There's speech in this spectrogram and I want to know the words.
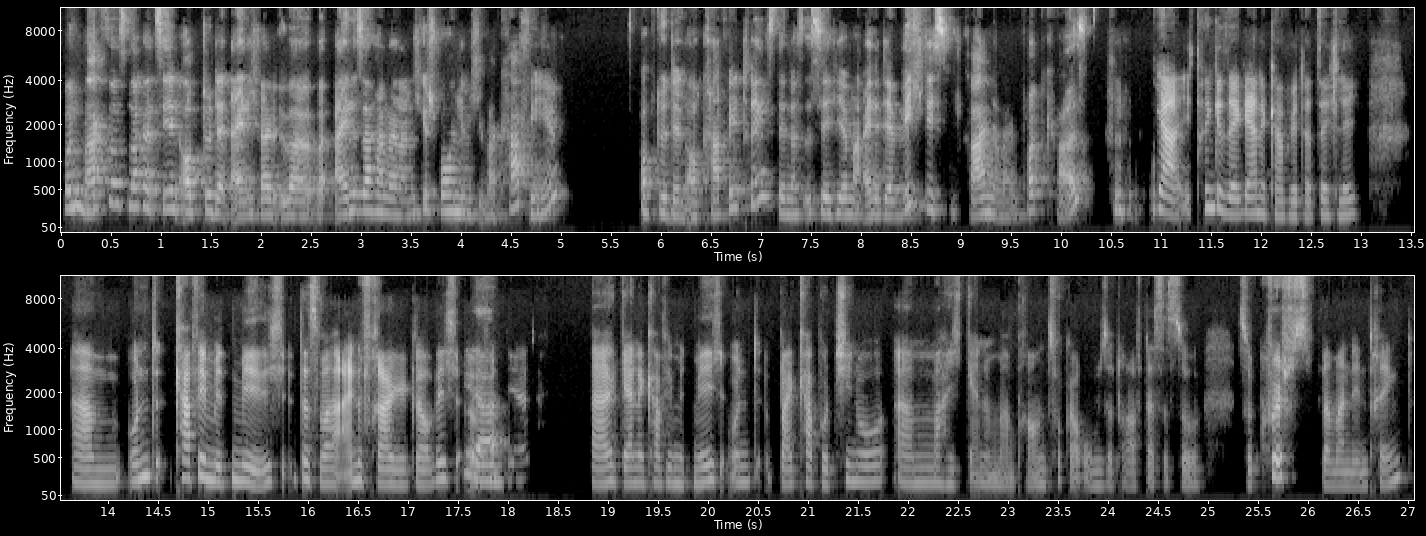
Und magst du uns noch erzählen, ob du denn eigentlich, weil über eine Sache haben wir noch nicht gesprochen, nämlich über Kaffee, ob du denn auch Kaffee trinkst, denn das ist ja hier immer eine der wichtigsten Fragen in meinem Podcast. ja, ich trinke sehr gerne Kaffee tatsächlich. Ähm, und Kaffee mit Milch, das war eine Frage, glaube ich, äh, ja. von dir. Äh, gerne Kaffee mit Milch und bei Cappuccino ähm, mache ich gerne mal braunen Zucker oben so drauf. Das ist so, so crisp, wenn man den trinkt.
